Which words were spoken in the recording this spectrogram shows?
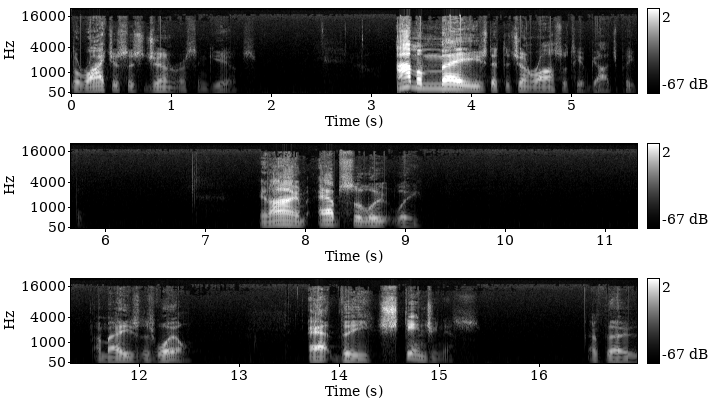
The righteous is generous and gives. I'm amazed at the generosity of God's people. And I am absolutely amazed as well at the stinginess of those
